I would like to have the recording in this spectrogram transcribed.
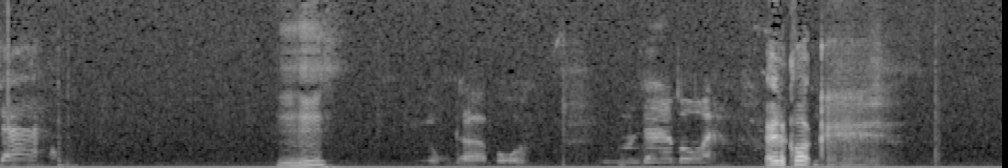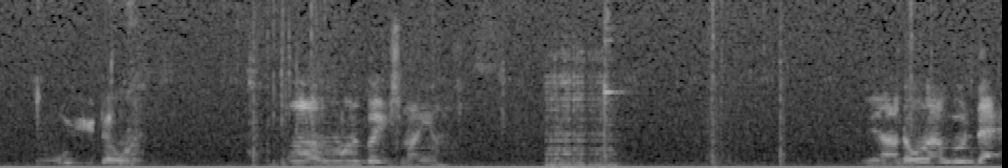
die. Mm-hmm. You gonna die, boy. You gonna die, boy. Eight o'clock. What you doing? Oh, I'm on the beach, man. Yeah, I don't. I'm gonna die.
